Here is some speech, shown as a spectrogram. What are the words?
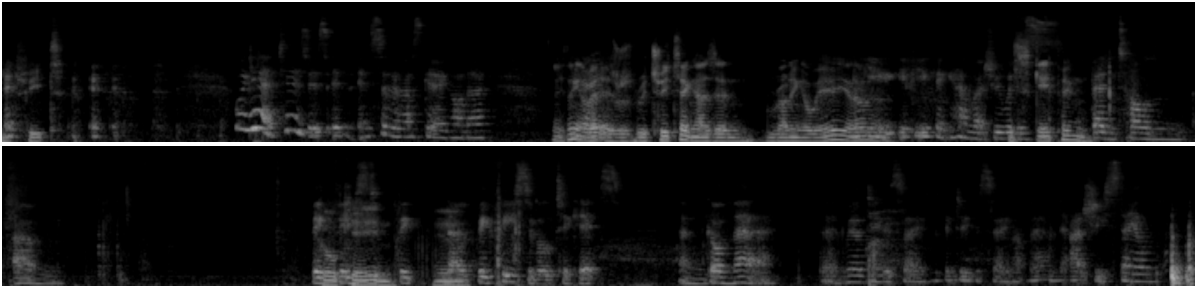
Retreat. Well, yeah, it is. It's in, instead of us going on a. You think You of it as retreating, as in running away. You know, If you if you think how much we would have escaping. spent on um, big Cocaine, feast, big yeah. no big festival tickets, and gone there, then we'll do the same. We can do the same up there and actually stay on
